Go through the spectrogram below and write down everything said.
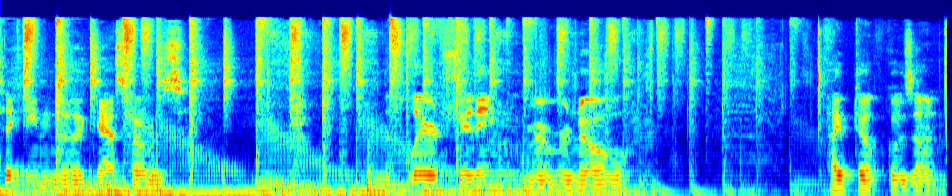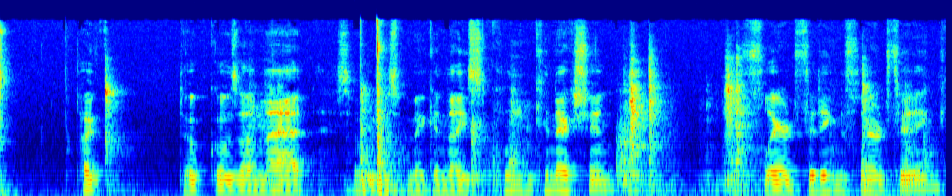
Taking the gas hose from the flared fitting. Remember, no pipe dope goes on pipe dope goes on that. So we just make a nice clean connection. Flared fitting to flared fitting.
